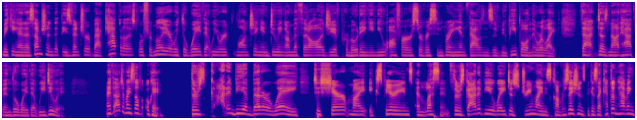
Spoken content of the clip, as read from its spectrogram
making an assumption that these venture backed capitalists were familiar with the way that we were launching and doing our methodology of promoting a new offer or service and bringing in thousands of new people. And they were like, that does not happen the way that we do it. And I thought to myself, okay, there's got to be a better way to share my experience and lessons. There's got to be a way to streamline these conversations because I kept on having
